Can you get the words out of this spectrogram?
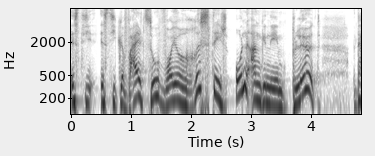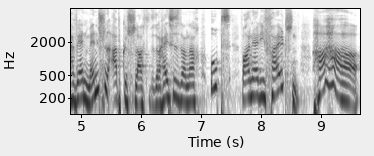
ist die, ist die Gewalt so voyeuristisch, unangenehm, blöd da werden Menschen abgeschlachtet. Dann heißt es danach, ups, waren ja die Falschen. Haha,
